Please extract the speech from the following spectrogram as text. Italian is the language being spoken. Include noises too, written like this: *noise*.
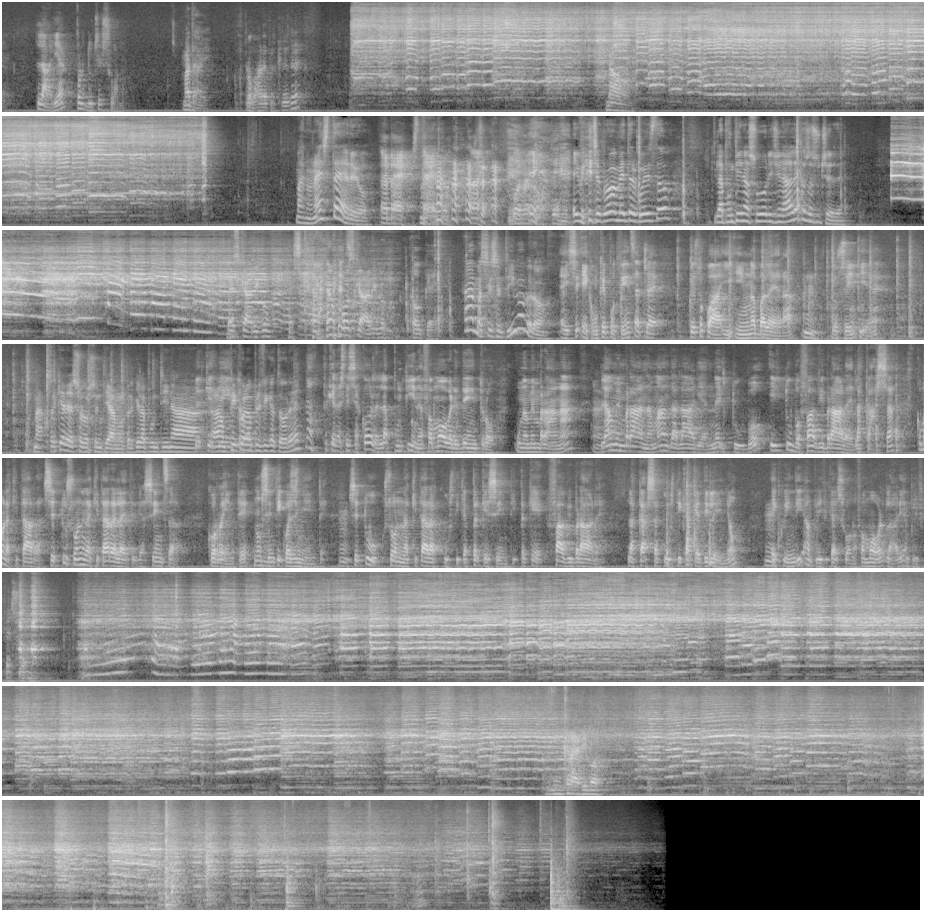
l'aria produce il suono. Ma dai, Provare per credere. no. Ma non è stereo. Eh beh, stereo. Eh, *laughs* buonanotte. E invece prova a mettere questo, la puntina su originale, cosa succede? È scarico. È un po' scarico. Ok. Ah, ma si sentiva però. E, se- e con che potenza? Cioè, questo qua in in una balera, Mm. lo senti, eh? Ma perché adesso lo sentiamo? Perché la puntina Perché ha un dentro- piccolo amplificatore? No, perché è la stessa cosa, la puntina fa muovere dentro una membrana, Eh. la membrana manda l'aria nel tubo, il tubo fa vibrare la cassa, come la chitarra. Se tu suoni una chitarra elettrica senza corrente non senti quasi niente. Mm. Se tu suoni una chitarra acustica perché senti? Perché fa vibrare la cassa acustica che è di legno Mm. e quindi amplifica il suono, fa muovere l'aria e amplifica il suono. Incredibile.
